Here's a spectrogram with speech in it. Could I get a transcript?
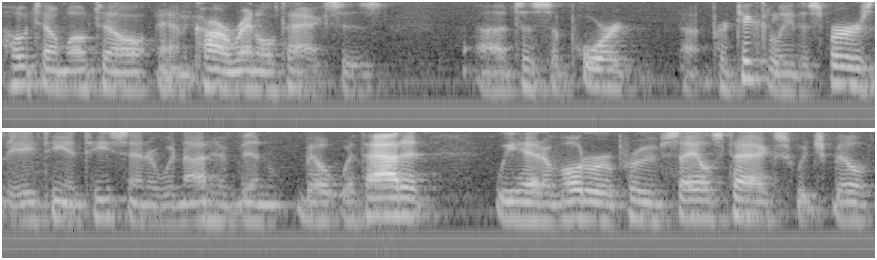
hotel motel and car rental taxes uh, to support uh, particularly the Spurs. The AT&T Center would not have been built without it. We had a voter-approved sales tax which built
